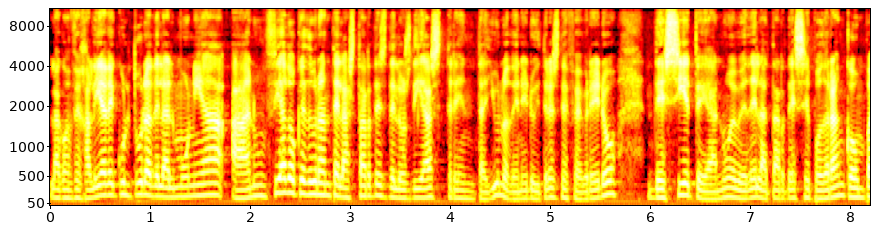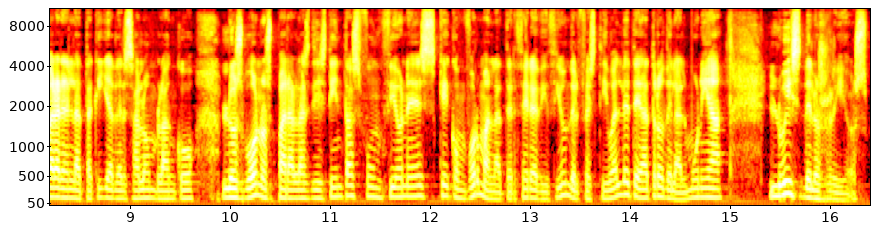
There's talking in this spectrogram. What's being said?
La Concejalía de Cultura de la Almunia ha anunciado que durante las tardes de los días 31 de enero y 3 de febrero, de 7 a 9 de la tarde, se podrán comprar en la taquilla del Salón Blanco los bonos para las distintas funciones que conforman la tercera edición del Festival de Teatro de la Almunia Luis de los Ríos.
